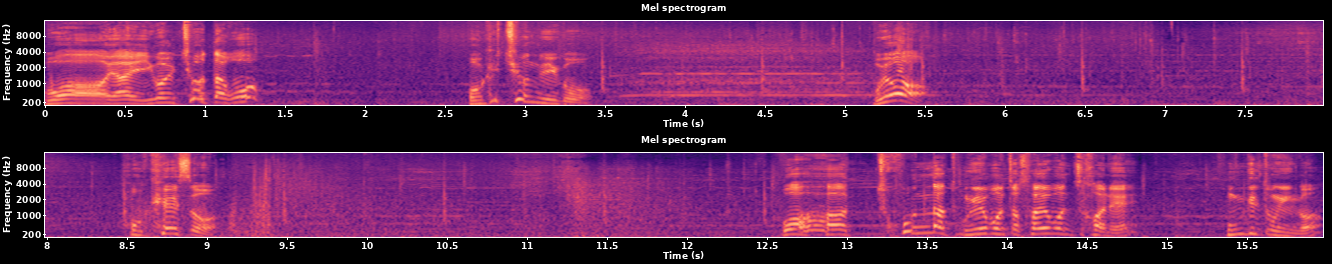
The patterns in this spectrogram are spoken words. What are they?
와, 야 이걸 튀었다고? 어떻게 튀었노 이거? 뭐야? 어떻게 했어? 와, 존나 동해번쩍 서해번쩍 하네. 홍길동인가?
